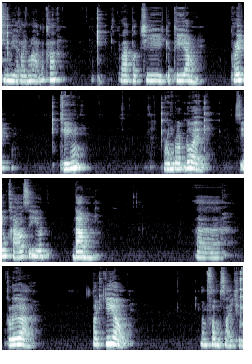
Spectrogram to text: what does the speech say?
ไม่มีอะไรมากนะคะ รากผักชีกระเทียม พริกขิง ปรุงรสด้วยซีอิ๊วขาวซีอิ๊วดำเกลือ เต้าเจี้ยว น้ำส้มสายชู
